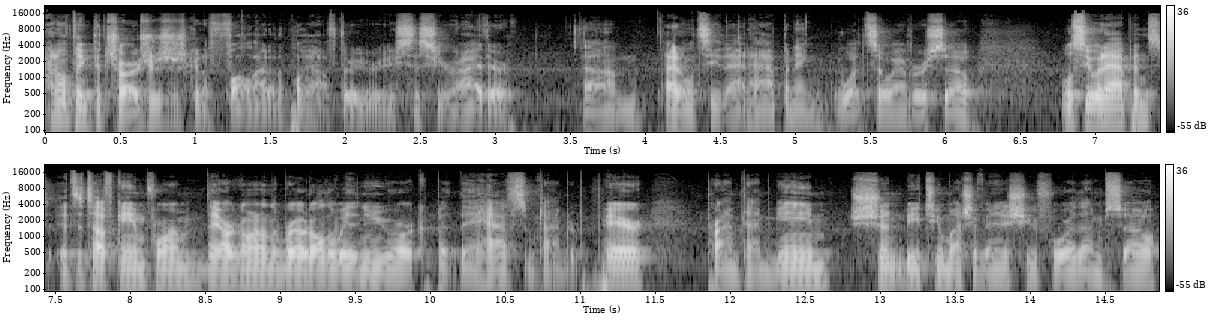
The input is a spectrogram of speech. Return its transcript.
I don't think the Chargers are just going to fall out of the playoff three race this year either. Um, I don't see that happening whatsoever. So we'll see what happens. It's a tough game for them. They are going on the road all the way to New York, but they have some time to prepare. Primetime game shouldn't be too much of an issue for them. So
